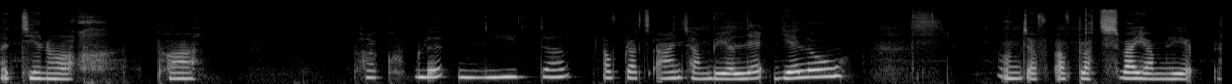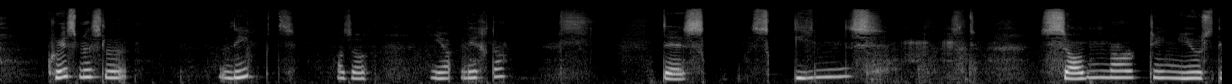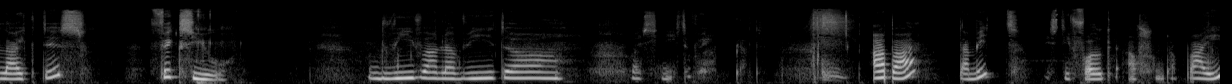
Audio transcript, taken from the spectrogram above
hat hier noch ein paar, paar coole Lieder. Auf Platz 1 haben wir Le Yellow. Und auf, auf Platz 2 haben wir Christmas Licht. Also, ja, Lichter. Des Skins. Something used like this. Fix you. Und Viva la Vida. Weiß ich nicht, auf welchem Platz. Aber damit ist die Folge auch schon dabei.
